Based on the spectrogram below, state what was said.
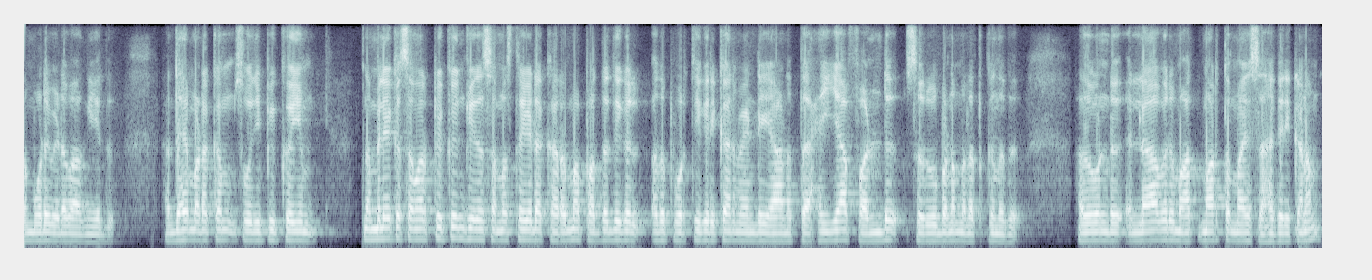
നമ്മോട് വിടവാങ്ങിയത് അദ്ദേഹം അടക്കം സൂചിപ്പിക്കുകയും നമ്മിലേക്ക് സമർപ്പിക്കുകയും ചെയ്ത സമസ്തയുടെ കർമ്മ പദ്ധതികൾ അത് പൂർത്തീകരിക്കാൻ വേണ്ടിയാണ് തഹയ്യ ഫണ്ട് സ്വരൂപണം നടക്കുന്നത് അതുകൊണ്ട് എല്ലാവരും ആത്മാർത്ഥമായി സഹകരിക്കണം.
